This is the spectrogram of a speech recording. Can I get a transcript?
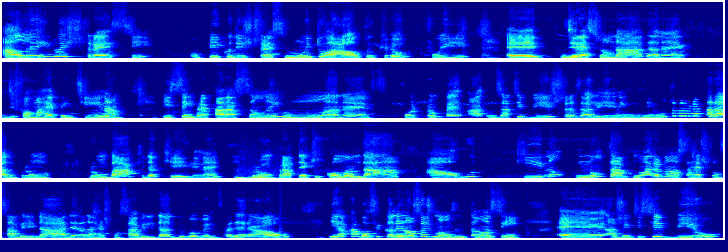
Além do estresse, o pico de estresse muito alto que eu fui é, direcionada, né, de forma repentina e sem preparação nenhuma, né? Foram os ativistas ali, nenhum estava preparado para um um baque daquele, né? Uhum. Para um, ter que comandar algo que não, não, tá, não era da nossa responsabilidade, era da responsabilidade do governo federal e acabou ficando em nossas mãos. Então, assim, é, a gente se viu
